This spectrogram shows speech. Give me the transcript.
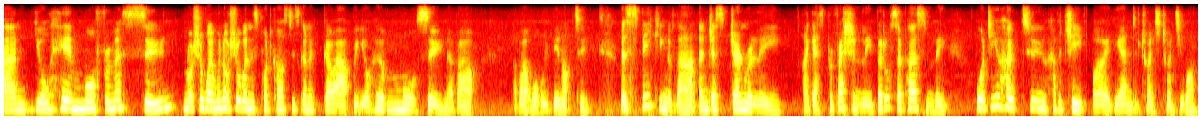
and you'll hear more from us soon. I'm not sure when. We're not sure when this podcast is going to go out, but you'll hear more soon about about what we've been up to. But speaking of that, and just generally, I guess professionally, but also personally, what do you hope to have achieved by the end of 2021?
